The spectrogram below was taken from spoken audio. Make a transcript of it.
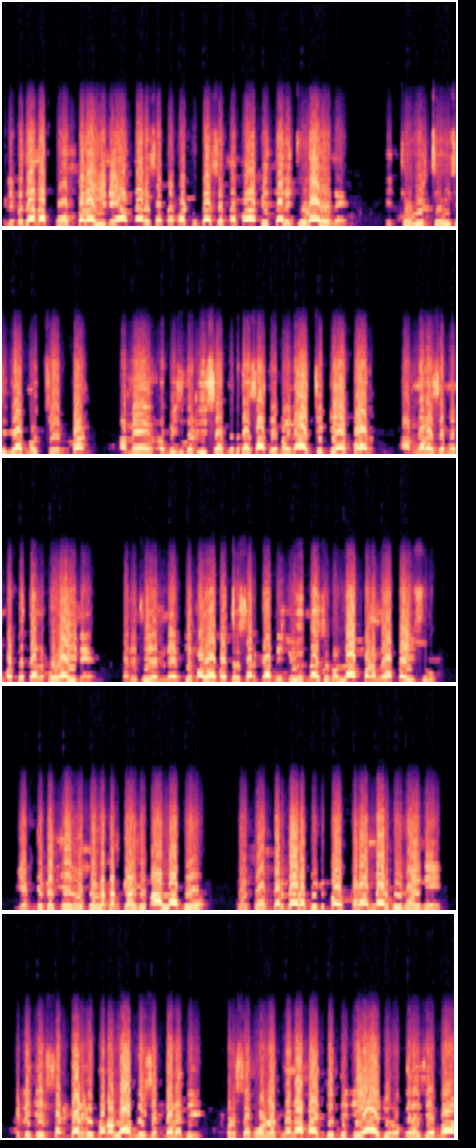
એટલે બધાના ફોર્મ ભરાવીને આવનારા સમયમાં ટૂંકા સમયમાં બેતાલીસ જોડાઓને એ ચોવીસ ચોવીસ હજારનો ચેક પણ અમે અભિજીત અડવી સાહેબને બધા સાથે મળીને આ જ જગ્યા પર આવનારા સમયમાં બધાને બોલાવીને ફરીથી એમને જે મળવાપત્ર સરકારની જે યોજના છે એનો લાભ પણ અમે અપાઈશું. વ્યક્તિગત જે લોકો લગ્ન કરે છે, એમાં આ લાભો કોઈ ફોર્મ ભરતા નથી ભરાવનાર કોઈ હોય ને એટલે જે સરકારી યોજનાનો લાભ લઈ શકતા નથી. પણ સમૂહ લગ્નના માધ્યમથી જે આયોજનો કરે છે, એમાં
